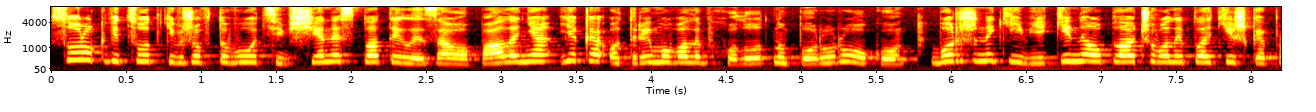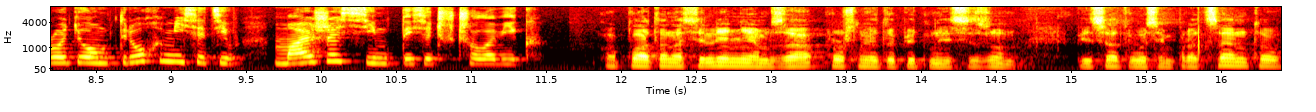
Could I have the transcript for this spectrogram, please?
40% жовтоводців ще не сплатили за опалення, яке отримували в холодну пору року. Боржників, які не оплачували платіжки протягом трьох місяців, майже 7 тисяч чоловік. Оплата населением за прошлый отопительный сезон 58%.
